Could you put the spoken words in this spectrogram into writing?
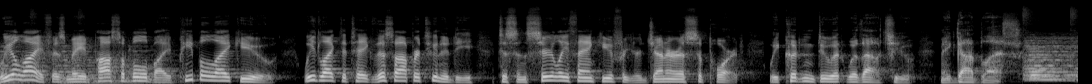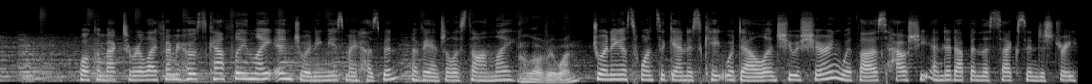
Real life is made possible by people like you. We'd like to take this opportunity to sincerely thank you for your generous support. We couldn't do it without you. May God bless. Welcome back to Real Life. I'm your host, Kathleen Light, and joining me is my husband, Evangelist Don Light. Hello, everyone. Joining us once again is Kate Wedell, and she was sharing with us how she ended up in the sex industry.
